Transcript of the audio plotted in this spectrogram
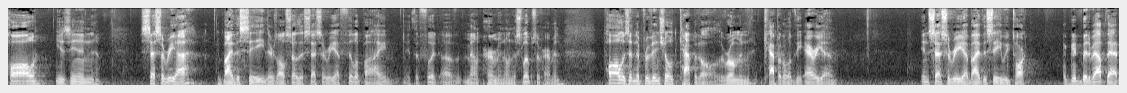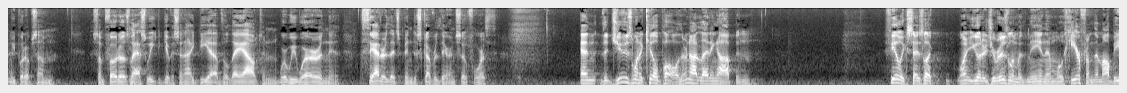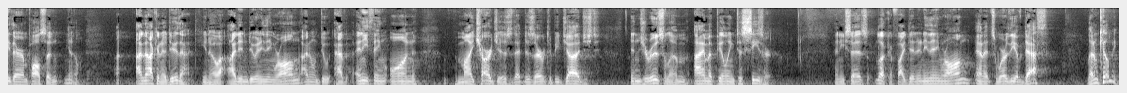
Paul is in Caesarea by the sea. There's also the Caesarea Philippi at the foot of Mount Hermon, on the slopes of Hermon. Paul is in the provincial capital, the Roman capital of the area in Caesarea by the sea. We talked a good bit about that, and we put up some some photos last week to give us an idea of the layout and where we were and the theater that's been discovered there and so forth. And the Jews want to kill Paul, and they're not letting up. And Felix says, Look, why don't you go to Jerusalem with me, and then we'll hear from them. I'll be there. And Paul said, You know, I'm not going to do that. You know, I didn't do anything wrong. I don't do have anything on my charges that deserve to be judged in Jerusalem. I'm appealing to Caesar. And he says, Look, if I did anything wrong and it's worthy of death, let him kill me.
